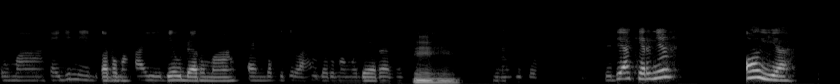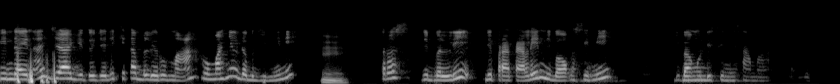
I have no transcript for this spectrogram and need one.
rumah kayak gini bukan rumah kayu dia udah rumah tembok gitulah udah rumah modern hmm. nah gitu jadi akhirnya oh iya pindahin aja gitu. Jadi kita beli rumah, rumahnya udah begini nih. Hmm. Terus dibeli, dipretelin, dibawa ke sini, dibangun di sini sama. Gitu.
